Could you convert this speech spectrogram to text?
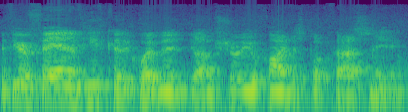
If you're a fan of Heathkit equipment, I'm sure you'll find this book fascinating.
